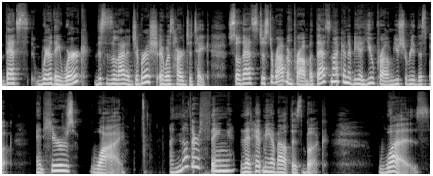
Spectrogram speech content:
that's where they work. This is a lot of gibberish. It was hard to take. So that's just a Robin problem, but that's not going to be a you problem. You should read this book. And here's why. Another thing that hit me about this book was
